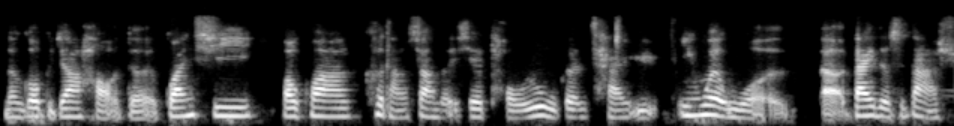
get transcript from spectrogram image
能够比较好的关系，包括课堂上的一些投入跟参与。因为我呃待的是大学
